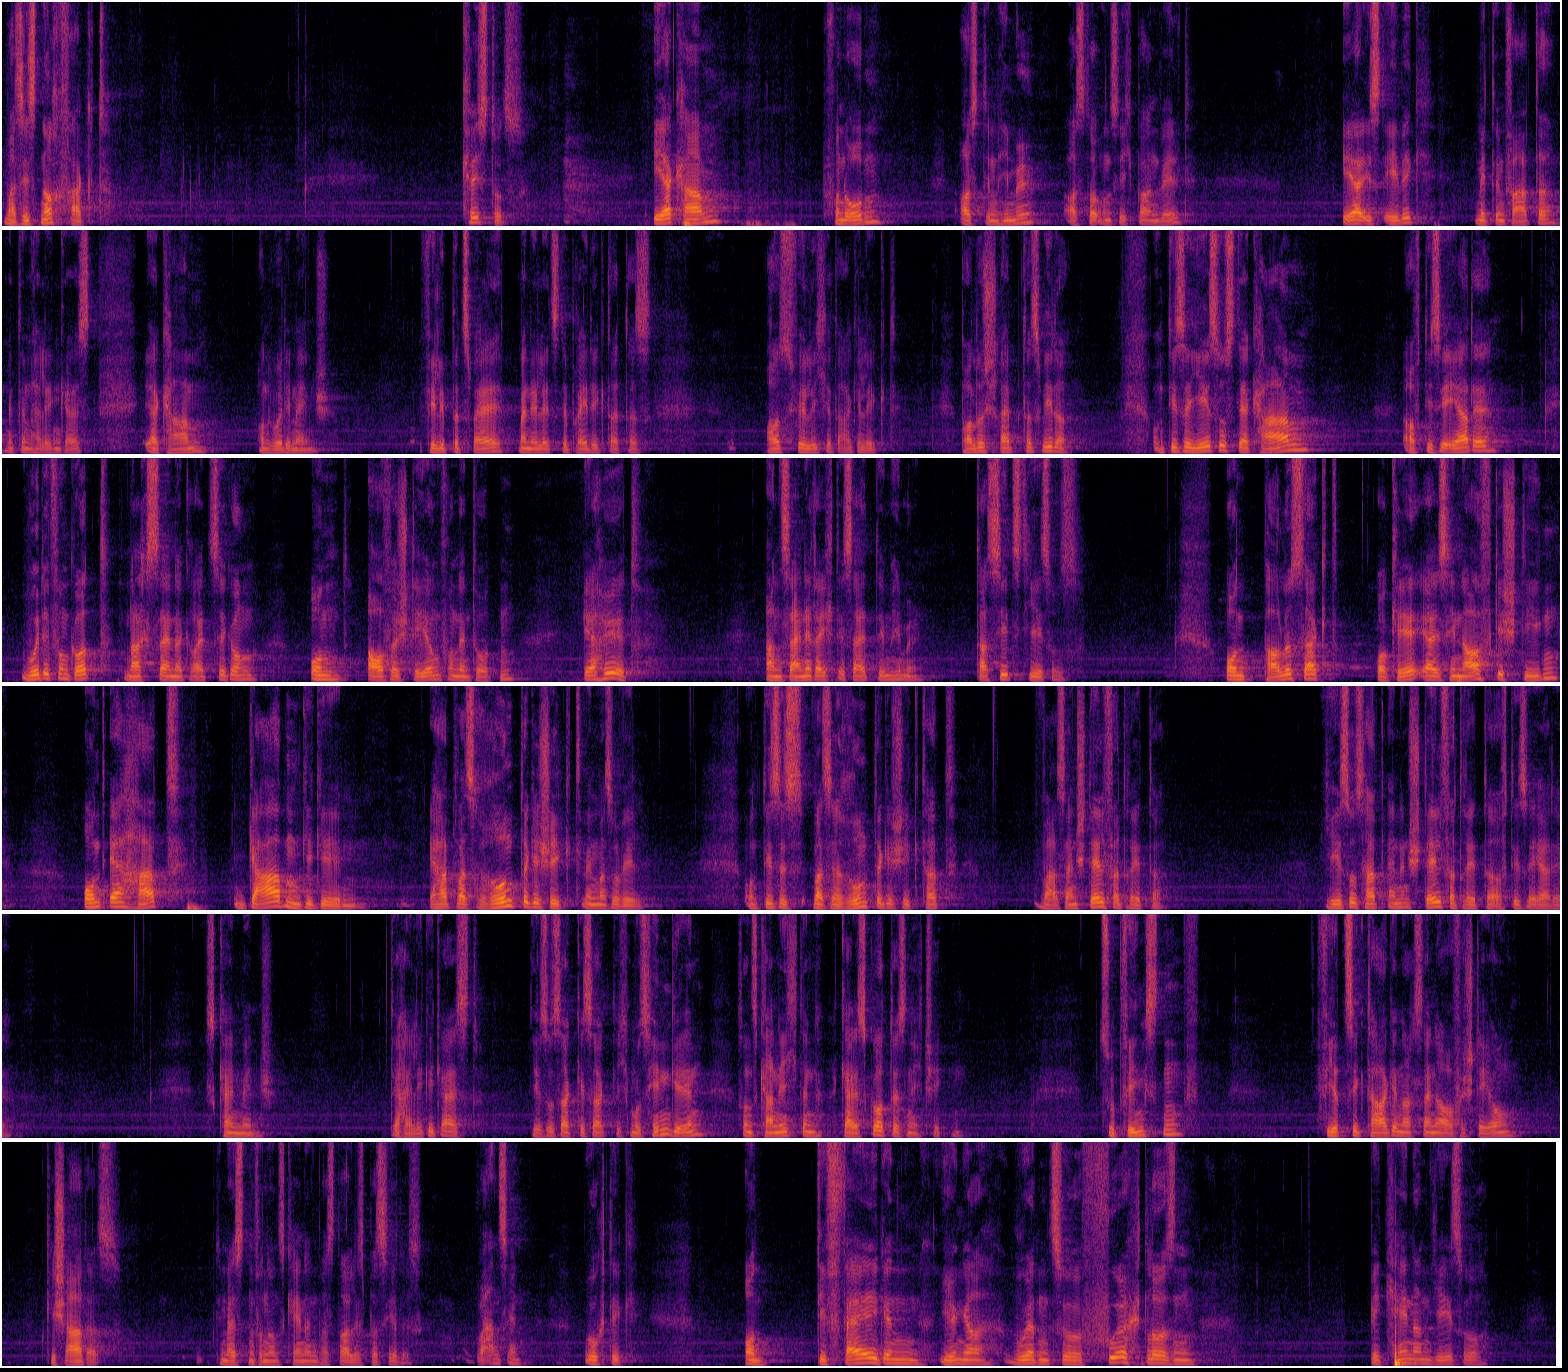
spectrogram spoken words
Was ist noch Fakt? Christus. Er kam von oben aus dem Himmel, aus der unsichtbaren Welt. Er ist ewig mit dem Vater, mit dem Heiligen Geist. Er kam und wurde Mensch. Philippa 2, meine letzte Predigt, hat das ausführlicher dargelegt. Paulus schreibt das wieder. Und dieser Jesus, der kam auf diese Erde, wurde von Gott nach seiner Kreuzigung und Auferstehung von den Toten erhöht an seine rechte Seite im Himmel. Da sitzt Jesus. Und Paulus sagt, okay, er ist hinaufgestiegen und er hat Gaben gegeben. Er hat was runtergeschickt, wenn man so will. Und dieses, was er runtergeschickt hat, war sein Stellvertreter. Jesus hat einen Stellvertreter auf dieser Erde. Ist kein Mensch. Der Heilige Geist. Jesus hat gesagt, ich muss hingehen, sonst kann ich den Geist Gottes nicht schicken. Zu Pfingsten, 40 Tage nach seiner Auferstehung, geschah das. Die meisten von uns kennen, was da alles passiert ist. Wahnsinn, wuchtig. Und die feigen Jünger wurden zu furchtlosen Bekennern Jesu.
